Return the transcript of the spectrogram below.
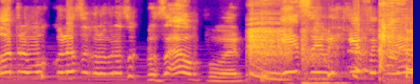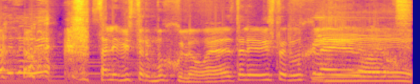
otro musculoso con los brazos cruzados, weón. Es el jefe final de la weá. Sale Mr. Músculo, weón. Sale Mr. Músculo ahí.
